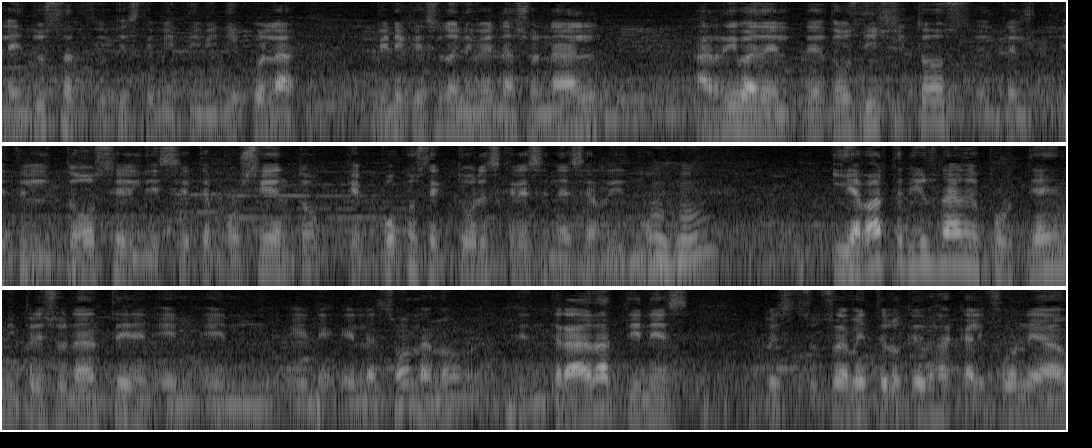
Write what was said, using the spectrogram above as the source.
La industria este, vitivinícola viene creciendo a nivel nacional arriba de, dos dígitos, del, 12 y el 17%, que pocos sectores crecen en ese ritmo. Y aparte vimos un área de oportunidad impresionante en, la zona, ¿no? De entrada tienes, pues solamente lo que es Baja California,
